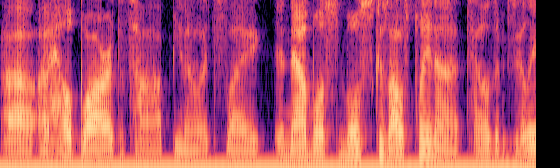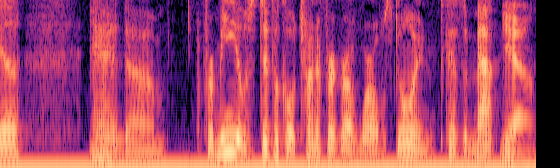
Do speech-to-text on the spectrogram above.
uh, a help bar at the top. You know, it's like and now most most because I was playing uh, Tales of Xillia, Mm-hmm. and um, for me it was difficult trying to figure out where I was going because the map. yeah,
